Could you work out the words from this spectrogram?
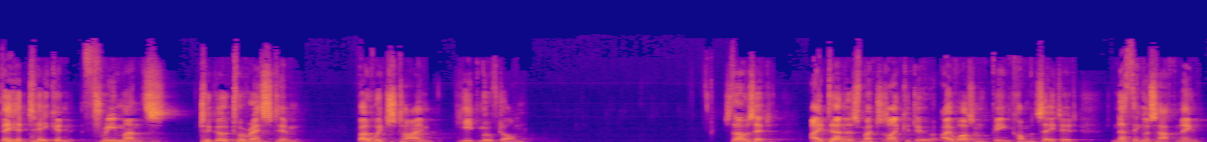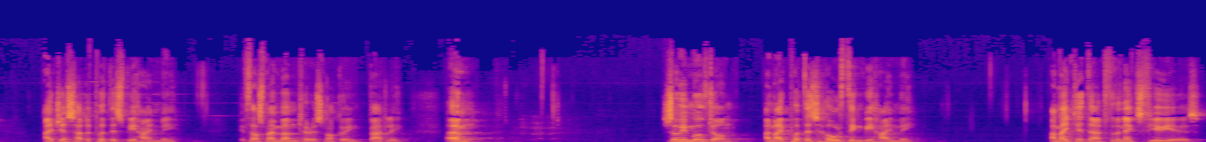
they had taken three months to go to arrest him, by which time he'd moved on. So that was it. I'd done as much as I could do. I wasn't being compensated, nothing was happening. I just had to put this behind me. If that's my mum, it's not going badly. Um, so we moved on, and I put this whole thing behind me. And I did that for the next few years.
